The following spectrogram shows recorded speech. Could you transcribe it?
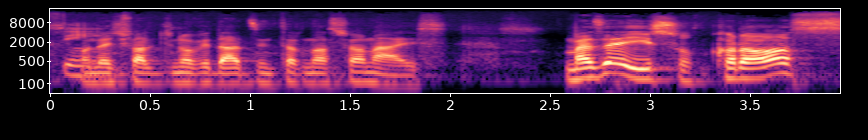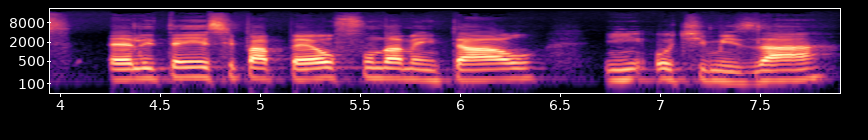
Sim. Quando a gente fala de novidades internacionais. Mas é isso. Cross, ele tem esse papel fundamental em otimizar,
